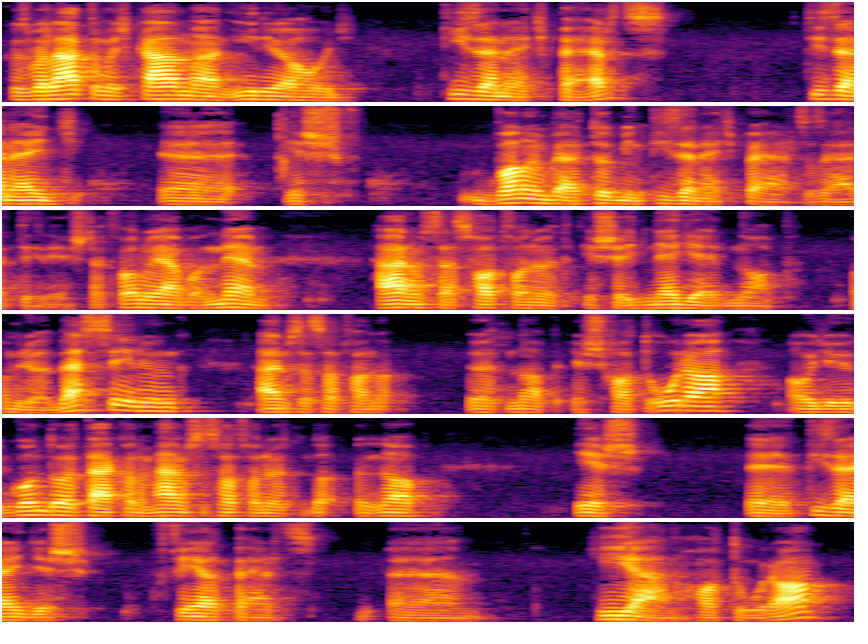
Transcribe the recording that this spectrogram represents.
Közben látom, hogy Kálmán írja, hogy 11 perc, 11 és valamivel több, mint 11 perc az eltérés. Tehát valójában nem 365 és egy negyed nap, amiről beszélünk, 365 nap és 6 óra, ahogy ők gondolták, hanem 365 nap és 11 és fél perc hiány 6 óra,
